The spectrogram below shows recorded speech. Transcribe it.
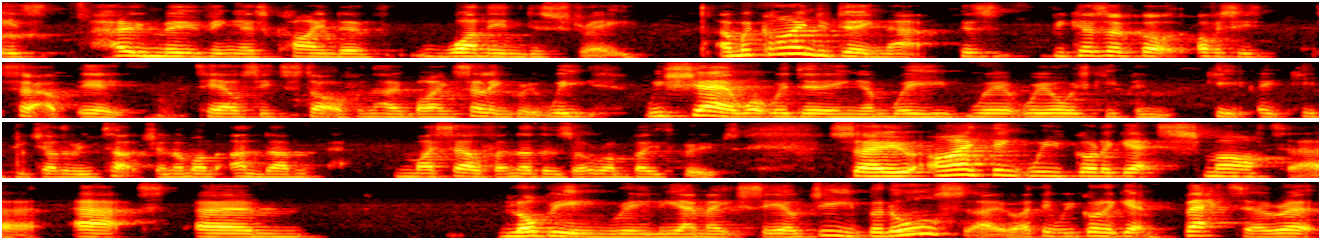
is home moving as kind of one industry, and we're kind of doing that because because I've got obviously set up the TLC to start off with the home buying selling group. We we share what we're doing and we we we always keep in keep keep each other in touch. And I'm on and um, myself and others are on both groups. So I think we've got to get smarter at um, lobbying really MHCLG, but also I think we've got to get better at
